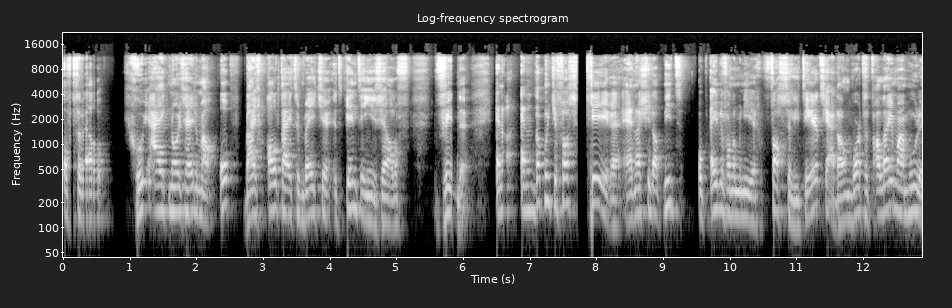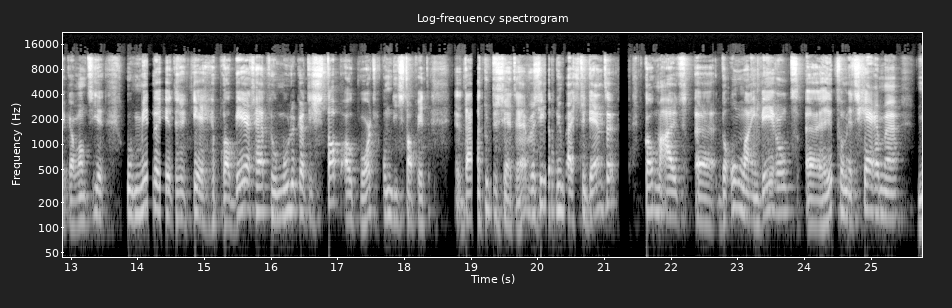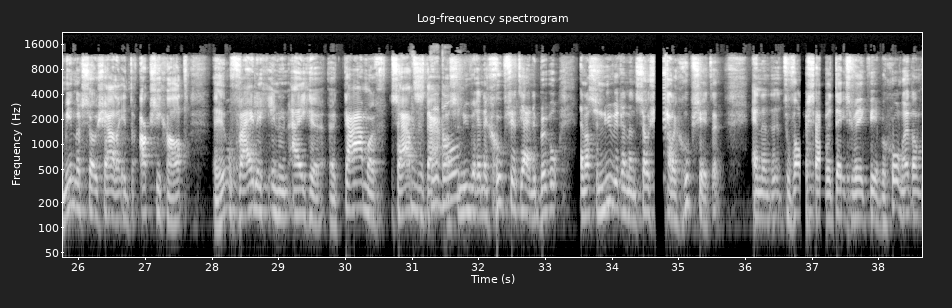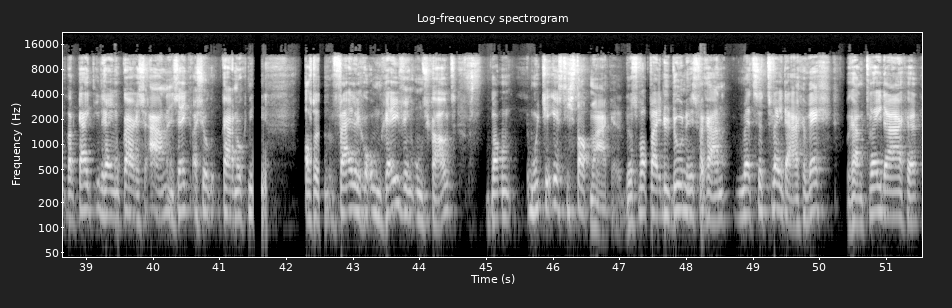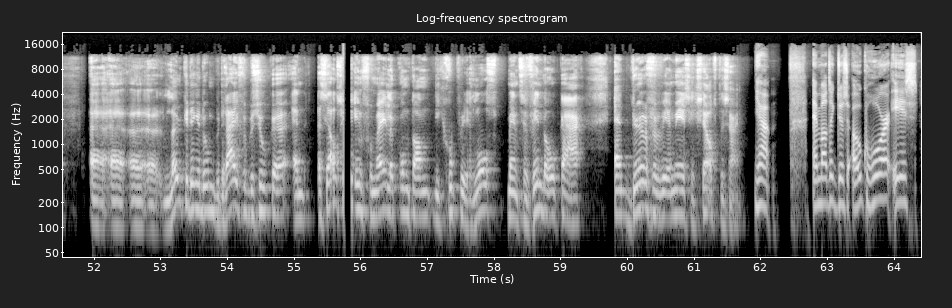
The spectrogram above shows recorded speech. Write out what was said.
Oftewel, groei eigenlijk nooit helemaal op. Blijf altijd een beetje het kind in jezelf vinden. En, en dat moet je faciliteren. En als je dat niet op een of andere manier faciliteert, ja, dan wordt het alleen maar moeilijker. Want je, hoe minder je het een keer geprobeerd hebt, hoe moeilijker die stap ook wordt om die stap weer daar naartoe te zetten. We zien dat nu bij studenten. Komen uit uh, de online wereld, uh, heel veel met schermen, minder sociale interactie gehad heel veilig in hun eigen uh, kamer zaten ze daar. Als ze nu weer in een groep zitten, ja, in de bubbel. En als ze nu weer in een sociale groep zitten. En uh, toevallig zijn we deze week weer begonnen. Dan, dan kijkt iedereen elkaar eens aan. En zeker als je elkaar nog niet als een veilige omgeving omschouwt. Dan moet je eerst die stap maken. Dus wat wij nu doen is, we gaan met z'n twee dagen weg. We gaan twee dagen uh, uh, leuke dingen doen, bedrijven bezoeken. En zelfs in informele komt dan die groep weer los. Mensen vinden elkaar en durven weer meer zichzelf te zijn. Ja, en wat ik dus ook hoor is.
